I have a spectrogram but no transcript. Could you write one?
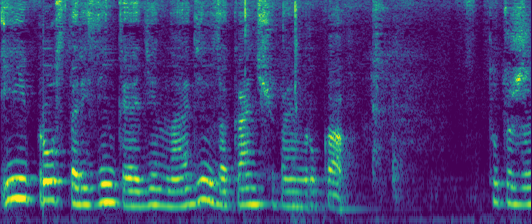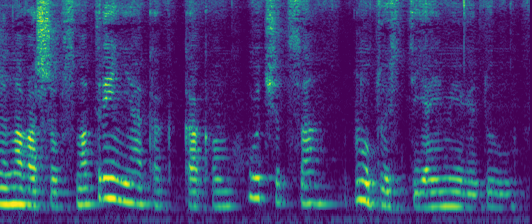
И просто резинкой один на один заканчиваем рукав. Тут уже на ваше усмотрение, как, как вам хочется. Ну, то есть я имею в виду э,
